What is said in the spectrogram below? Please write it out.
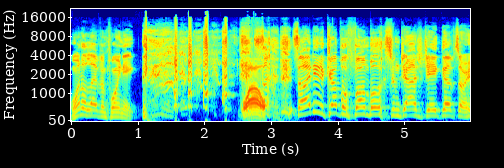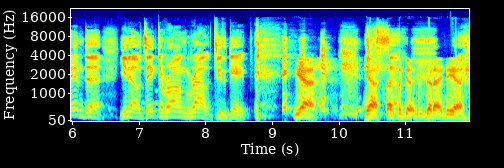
111.8. Wow. So, so I need a couple fumbles from Josh Jacobs or him to, you know, take the wrong route to the game. yes, yes, that's So- a good good idea.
